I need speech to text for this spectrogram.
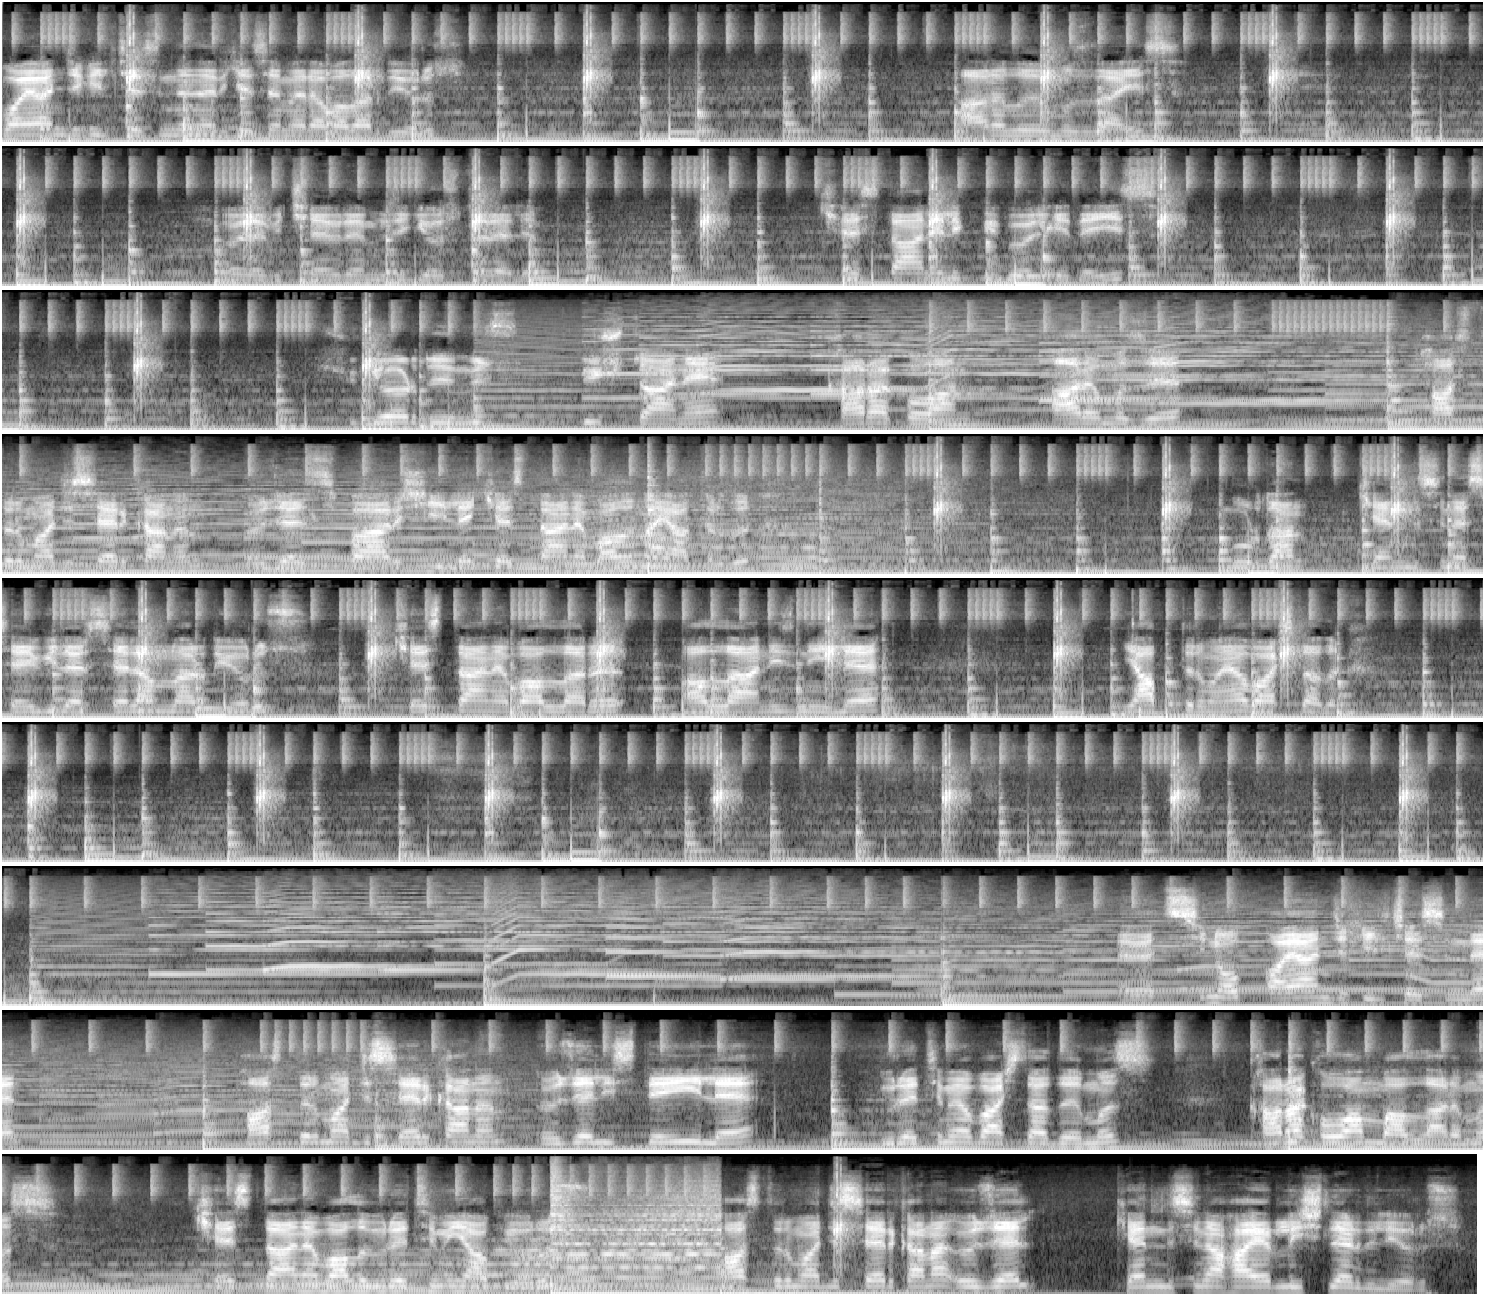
Sinop Ayancık ilçesinden herkese merhabalar diyoruz. Aralığımızdayız. Şöyle bir çevremizi gösterelim. Kestanelik bir bölgedeyiz. Şu gördüğümüz 3 tane karakovan arımızı pastırmacı Serkan'ın özel siparişiyle kestane balına yatırdık. Sevgiler, selamlar diyoruz. Kestane balları Allah'ın izniyle yaptırmaya başladık. Evet, Sinop Ayancık ilçesinden pastırmacı Serkan'ın özel isteğiyle üretime başladığımız karakovan ballarımız. Kestane balı üretimi yapıyoruz. Pastırmacı Serkan'a özel kendisine hayırlı işler diliyoruz.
